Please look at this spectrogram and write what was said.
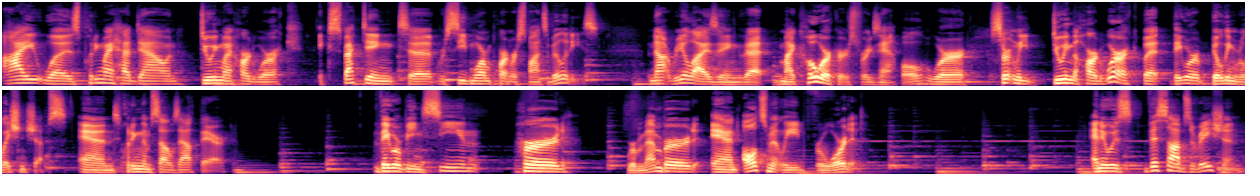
I was putting my head down, doing my hard work, expecting to receive more important responsibilities, not realizing that my coworkers, for example, were certainly doing the hard work, but they were building relationships and putting themselves out there. They were being seen, heard, remembered, and ultimately rewarded. And it was this observation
